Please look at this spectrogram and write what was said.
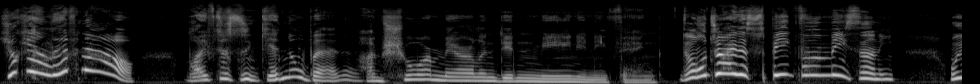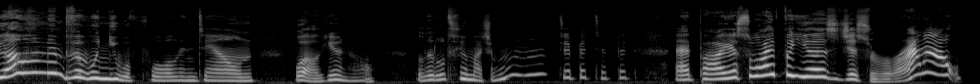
you can live now. Life doesn't get no better. I'm sure Marilyn didn't mean anything. Don't try to speak for me, Sonny. We all remember when you were falling down. Well, you know, a little too much. Mm, tip it, tip it. That pious wife of yours just ran out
